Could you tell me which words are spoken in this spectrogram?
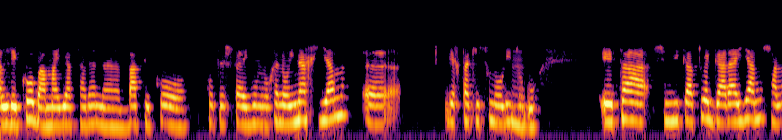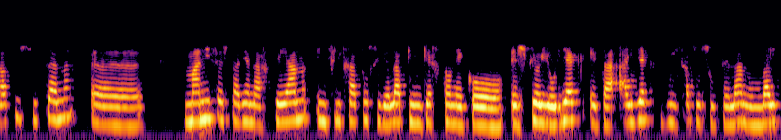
aldeko ba, maiatzaren eh, bateko protesta egun horren oinagian uh, gertakizun hori Hmm. dugu. Eta sindikatuek garaian salatu zuten uh, manifestarien artean infiltratu zirela Pinkertoneko espioi horiek eta haiek bultzatu zutela nunbait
